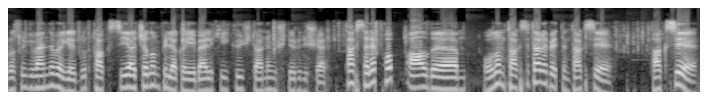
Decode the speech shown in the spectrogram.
Burası güvenli bölge. Dur taksiyi açalım plakayı. Belki 2-3 tane müşteri düşer. Taksi talep hop aldım. Oğlum taksi talep ettin taksi. Taksi.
